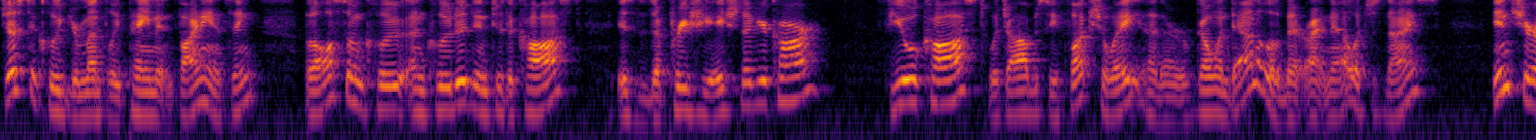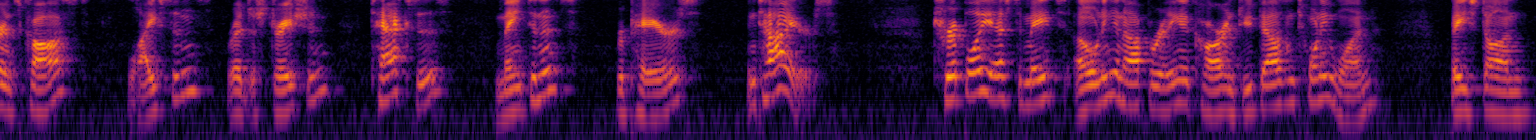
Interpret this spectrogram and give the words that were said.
just include your monthly payment and financing, but also include included into the cost is the depreciation of your car, fuel cost, which obviously fluctuate, uh, they're going down a little bit right now, which is nice, insurance cost, license, registration, taxes, maintenance, repairs, and tires. AAA estimates owning and operating a car in 2021 based on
